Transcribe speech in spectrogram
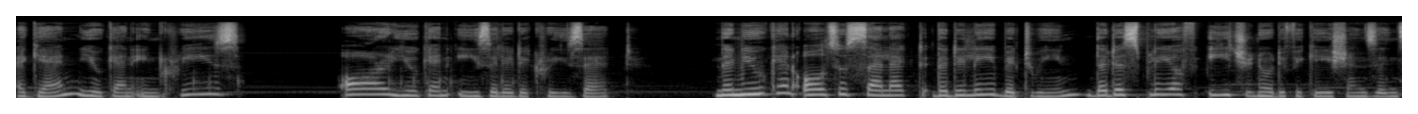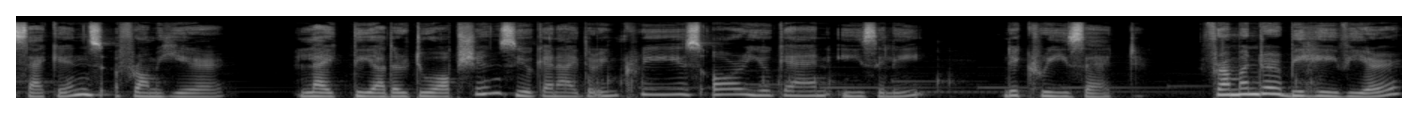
Again, you can increase or you can easily decrease it. Then you can also select the delay between the display of each notifications in seconds from here. Like the other two options, you can either increase or you can easily decrease it. From under behavior,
